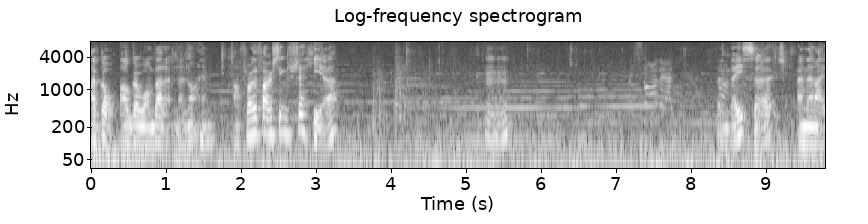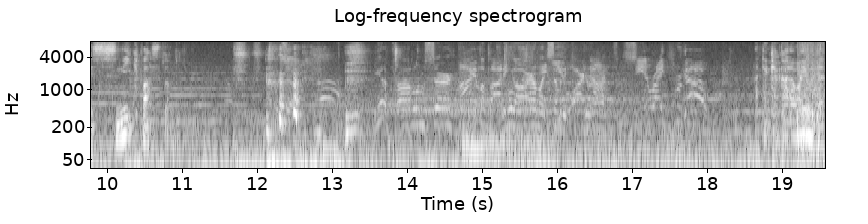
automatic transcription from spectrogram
I've got. I'll go one better. No, not him. I'll throw the fire extinguisher here. Mm-hmm. I. Then they search, and then I sneak past them. You got a problem, sir? I am a bodyguard, like somebody you are not. Seeing right through. Go! I think I got away with it.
